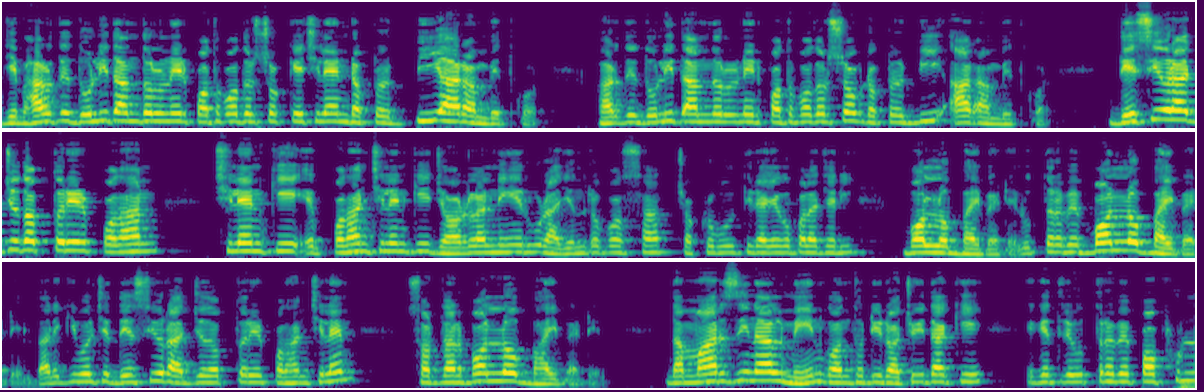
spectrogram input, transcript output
যে ভারতে দলিত আন্দোলনের পথপ্রদর্শক কে ছিলেন? Doctor B R Ambedkar. ভারতের দলিত আন্দোলনের পথপ্রদর্শক ডক্টর বি আর আম্বেদকর। দেশীয় রাজ্য দপ্তরের প্রধান ছিলেন কি? প্রধান ছিলেন কি? জওয়াহরলাল নেহেরু, রাজেন্দ্র প্রসাদ, চক্রবর্তী রাজাগোপালাচারী, বল্লভভাই প্যাটেল। উত্তর হবে বল্লভভাই প্যাটেল। তাহলে কি বলছে? দেশীয় রাজ্য দপ্তরের প্রধান ছিলেন সর্দার বল্লভ ভাই প্যাটেল। দ্য মার্জিনাল মেন গ্রন্থটি রচয়িতাকে এক্ষেত্রে উত্তর হবে Prafulla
